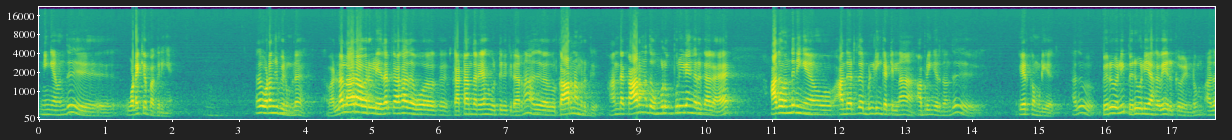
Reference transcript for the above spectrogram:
நீங்கள் வந்து உடைக்க பார்க்குறீங்க அது உடஞ்சி போயிரும்ல. வள்ளலார் அவர்கள் எதற்காக அதை க- கட்டாந்தரையாக விட்டிருக்கிறாருன்னா அது ஒரு காரணம் இருக்குது அந்த காரணத்தை உங்களுக்கு புரியலைங்கிறதுக்காக அதை வந்து நீங்கள் அந்த இடத்துல பில்டிங் கட்டிடலாம் அப்படிங்கிறது வந்து ஏற்க முடியாது. அது பெருவழி பெருவழியாகவே இருக்க வேண்டும். அது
